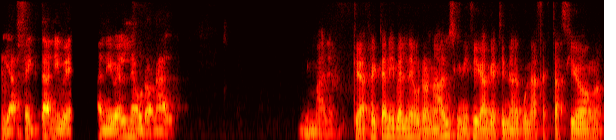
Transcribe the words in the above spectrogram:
y afecta a nivel, a nivel neuronal. Vale, que afecta a nivel neuronal significa que tiene alguna afectación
